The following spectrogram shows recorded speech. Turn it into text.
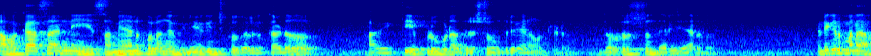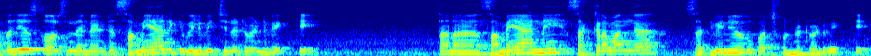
అవకాశాన్ని సమయానుకూలంగా వినియోగించుకోగలుగుతాడో ఆ వ్యక్తి ఎప్పుడు కూడా అదృష్టవంతుడిగానే ఉంటాడు. దురదృష్టం దరిజారదు. అంటే ఇక్కడ మనం అర్థం చేసుకోవాల్సింది ఏంటంటే సమయానికి విలువిచ్చినటువంటి వ్యక్తి తన సమయాన్ని సక్రమంగా సద్వినియోగపరుచుకున్నటువంటి వ్యక్తి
